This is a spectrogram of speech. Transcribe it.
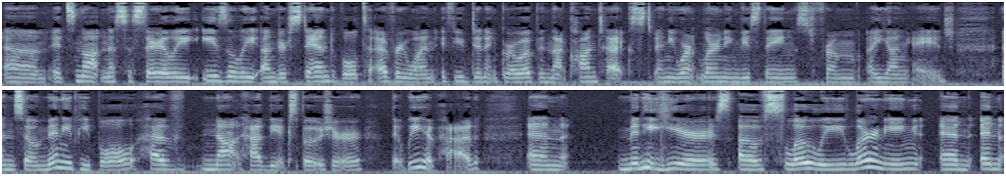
um, it's not necessarily easily understandable to everyone if you didn't grow up in that context and you weren't learning these things from a young age. And so many people have not had the exposure that we have had, and many years of slowly learning and and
